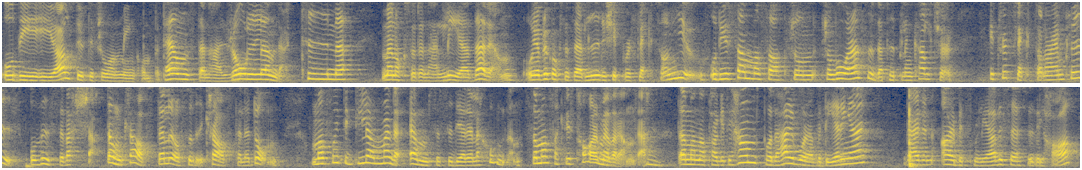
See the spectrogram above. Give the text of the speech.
och det är ju allt utifrån min kompetens, den här rollen, det här teamet, men också den här ledaren. Och jag brukar också säga att leadership reflects on you. Och det är ju samma sak från, från våran sida, people and culture. It reflects on our employees och vice versa. De kravställer oss och vi kravställer dem. Och man får inte glömma den där ömsesidiga relationen som man faktiskt har med varandra. Mm. Där man har tagit i hand på, det här är våra värderingar, det här är den arbetsmiljö vi säger att vi vill ha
